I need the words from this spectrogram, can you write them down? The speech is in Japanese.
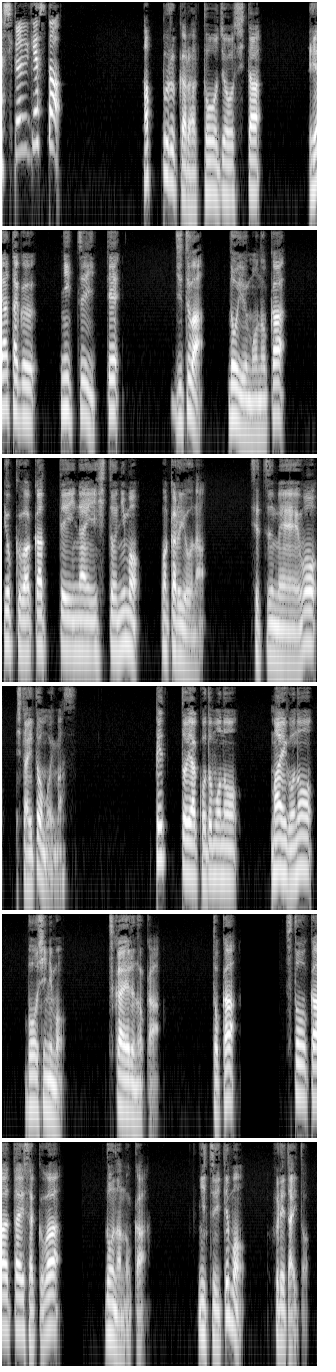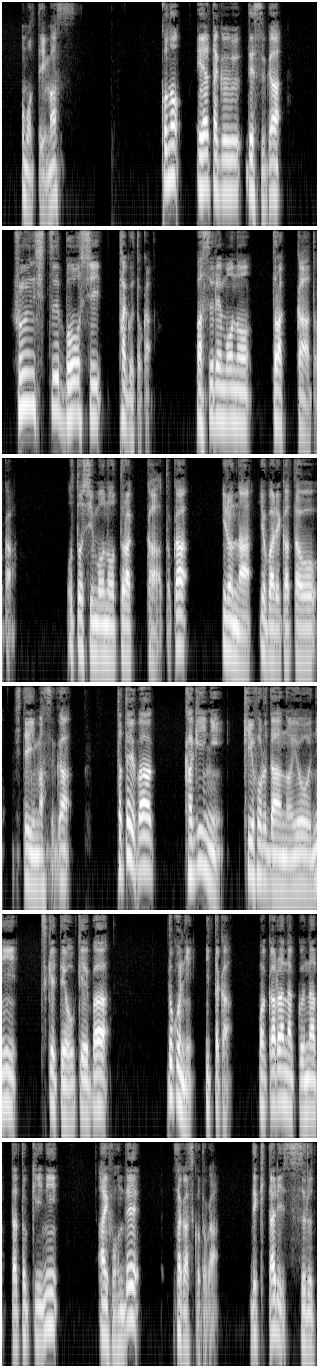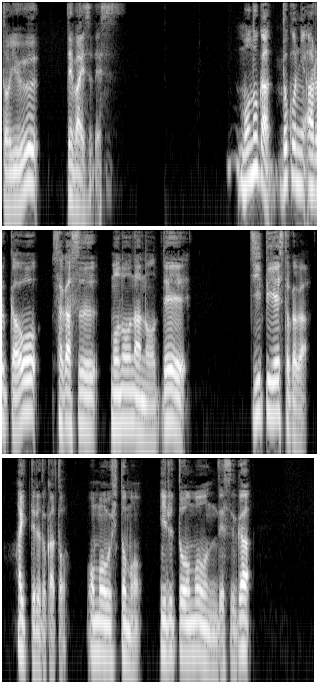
足利ゲスト。アップルから登場した AirTag について、実はどういうものかよくわかっていない人にもわかるような説明をしたいと思います。ペットや子供の迷子の防止にも使えるのかとか、ストーカー対策はどうなのかについても触れたいと思っています。この AirTag ですが、紛失防止タグとか、忘れ物トラッカーとか、落とし物トラッカーとか、いろんな呼ばれ方をしていますが、例えば鍵にキーホルダーのようにつけておけば、どこに行ったかわからなくなった時に iPhone で探すことができたりするというデバイスです。物がどこにあるかを探すものなので、GPS とかが入ってるのかと思う人もいると思うんですが、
